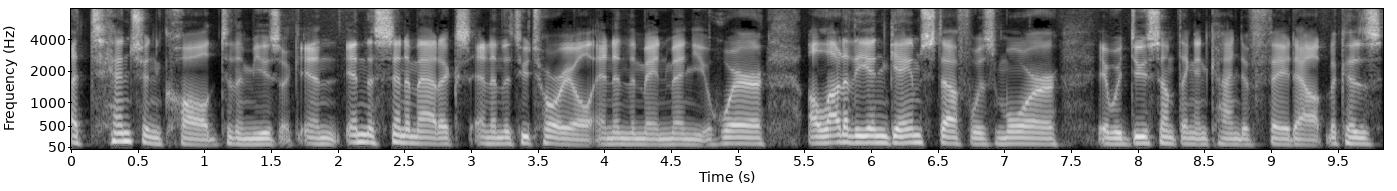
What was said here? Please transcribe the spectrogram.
attention called to the music in in the cinematics and in the tutorial and in the main menu, where a lot of the in-game stuff was more it would do something and kind of fade out because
